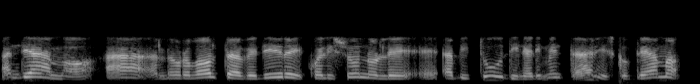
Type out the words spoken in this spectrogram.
andiamo a, a loro volta a vedere quali sono le eh, abitudini alimentari scopriamo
